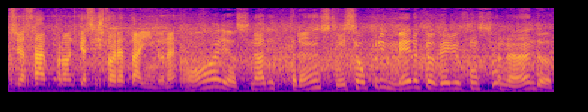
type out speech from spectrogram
Você já sabe para onde que essa história está indo, né? Olha, o sinal de trânsito, esse é o primeiro que eu vejo funcionando.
